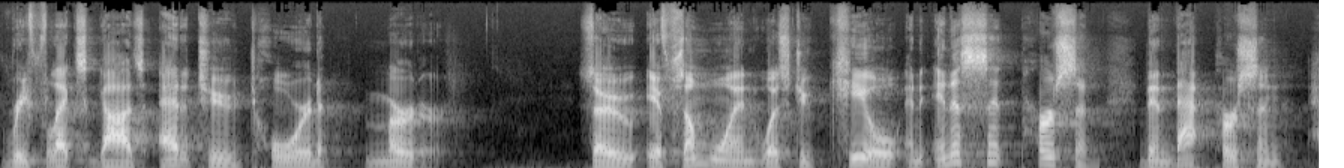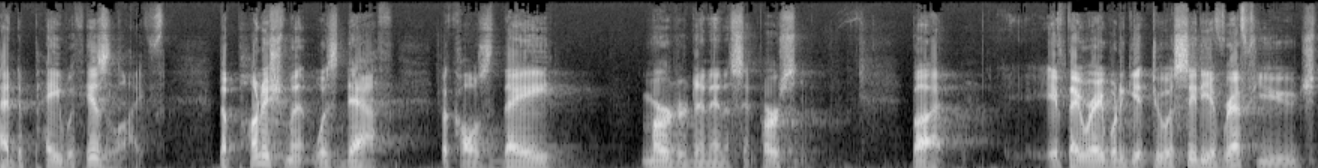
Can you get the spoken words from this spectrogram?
reflects God's attitude toward murder. So if someone was to kill an innocent person, then that person had to pay with his life. The punishment was death because they murdered an innocent person. But if they were able to get to a city of refuge,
